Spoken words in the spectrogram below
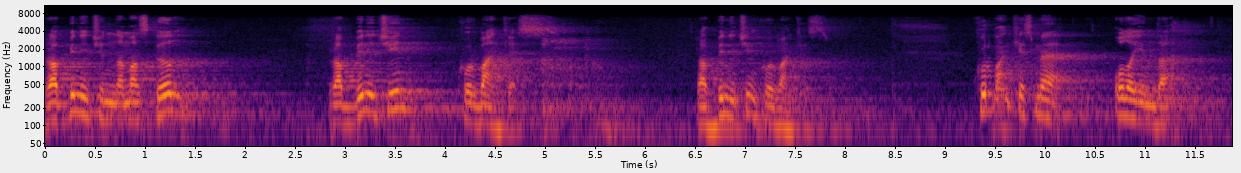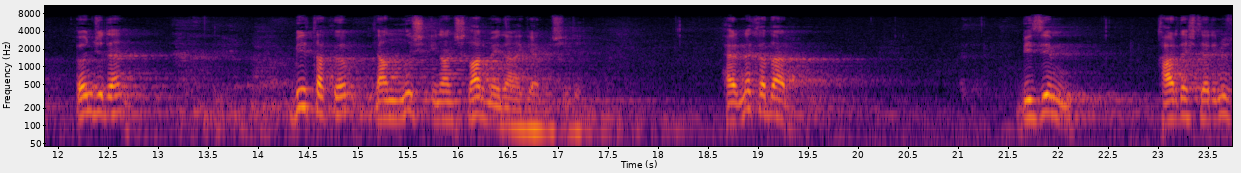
Rabbin için namaz kıl, Rabbin için kurban kes. Rabbin için kurban kes. Kurban kesme olayında önceden bir takım yanlış inançlar meydana gelmiş idi. Her ne kadar bizim kardeşlerimiz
